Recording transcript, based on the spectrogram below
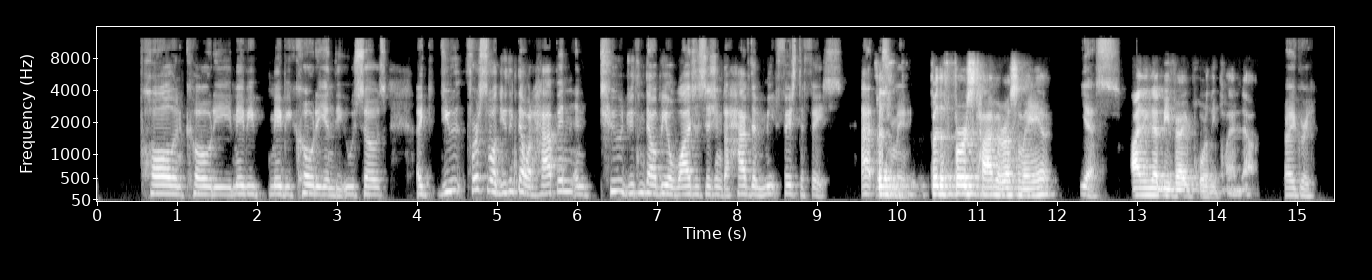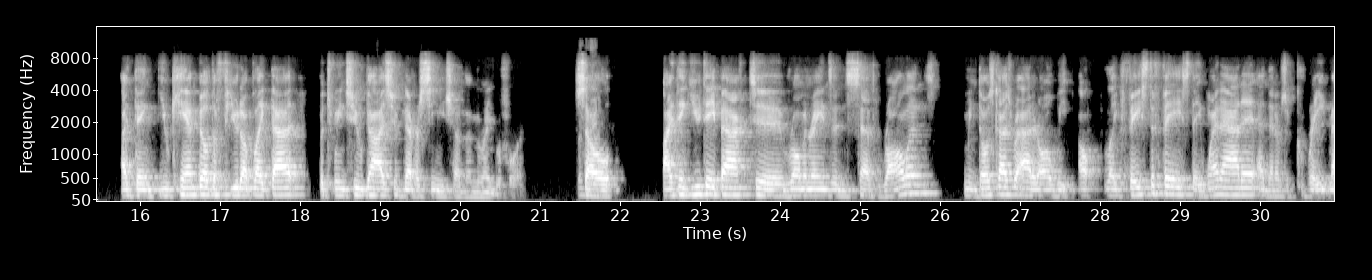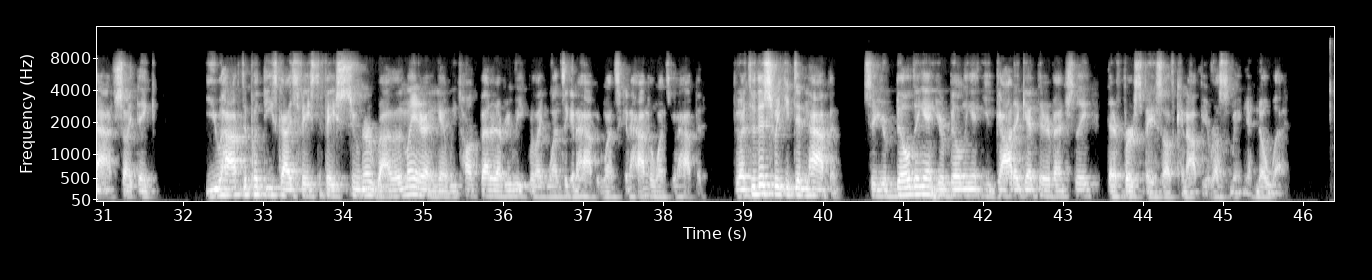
Paul and Cody, maybe maybe Cody and the Usos. Like, do you first of all, do you think that would happen? And two, do you think that would be a wise decision to have them meet face to face at for WrestleMania the, for the first time at WrestleMania? Yes, I think that'd be very poorly planned out. I agree. I think you can't build a feud up like that between two guys who've never seen each other in the ring before. Okay. So I think you date back to Roman Reigns and Seth Rollins I mean, those guys were at it all week, like face to face. They went at it, and then it was a great match. So I think you have to put these guys face to face sooner rather than later. And again, we talk about it every week. We're like, when's it going to happen? When's it going to happen? When's it going to happen? Went through this week, it didn't happen. So you're building it. You're building it. You got to get there eventually. Their first face off cannot be a WrestleMania. No way.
